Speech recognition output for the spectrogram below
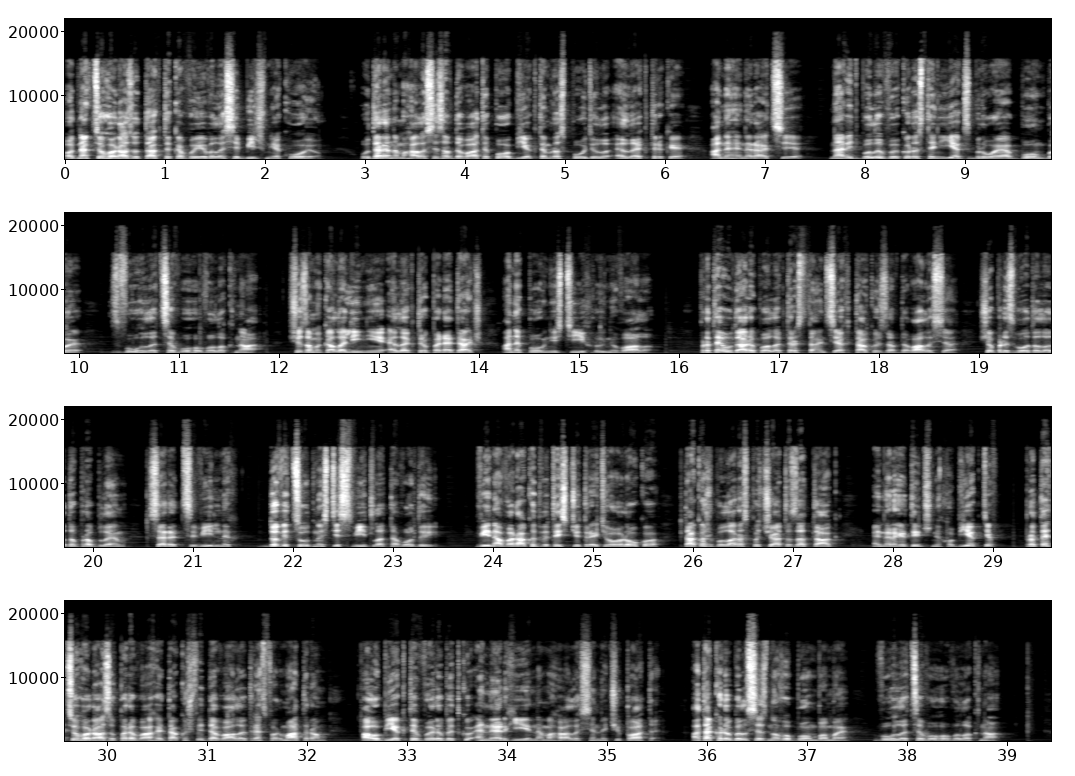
Однак цього разу тактика виявилася більш м'якою. Удари намагалися завдавати по об'єктам розподілу електрики, а не генерації, навіть були використані як зброя бомби з вуглецевого волокна, що замикала лінії електропередач, а не повністю їх руйнувало. Проте удари по електростанціях також завдавалися, що призводило до проблем серед цивільних, до відсутності світла та води. Війна в Іраку 2003 року також була розпочата з атак енергетичних об'єктів, проте цього разу переваги також віддавали трансформаторам, а об'єкти виробітку енергії намагалися не чіпати. Атаки робилися знову бомбами вуглецевого волокна.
